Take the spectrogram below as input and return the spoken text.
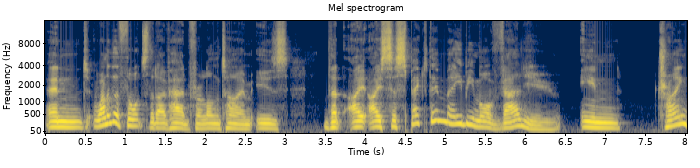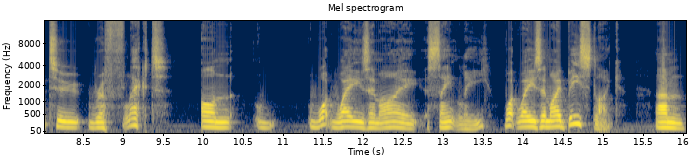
And one of the thoughts that I've had for a long time is that I, I suspect there may be more value in trying to reflect on what ways am I saintly, what ways am I beast like. Um,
